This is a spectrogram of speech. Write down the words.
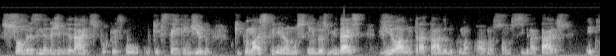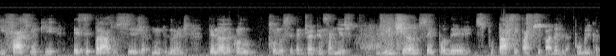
sobre as inelegibilidades, porque o, o que, que você tem entendido? O que, que nós criamos em 2010 viola um tratado do qual nós somos signatários e que faz com que esse prazo seja muito grande. Fernanda, quando, quando você, a gente vai pensar nisso, 20 anos sem poder disputar, sem participar da vida pública,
